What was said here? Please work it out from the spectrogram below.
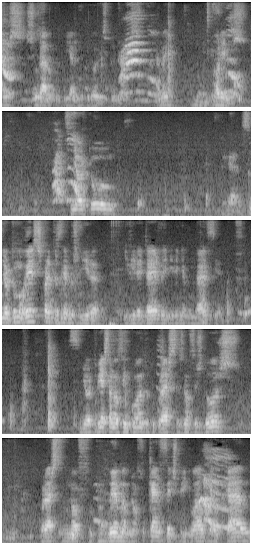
Jesus chorava porque via as multidões para Deus. Amém? Oremos. Senhor, tu. Senhor, tu morrestes para trazer-nos vida e vida eterna e vida em abundância. Senhor, tu vieste ao nosso encontro, tu curaste as nossas dores, curaste o nosso problema, o nosso câncer espiritual, que era o pecado.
